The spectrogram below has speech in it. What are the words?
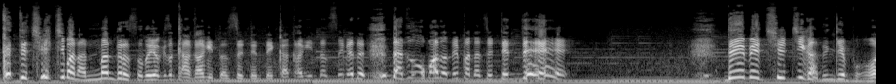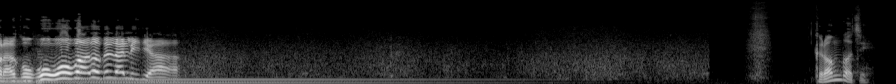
그때 칠지만 안 만들었어도 여기서 가강이 떴을 텐데 가강이 떴으면은 나도 5만 원을 받았을 텐데. 내배 칠지 가는 게 뭐라고 5만 원을 날리냐. 그런 거지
